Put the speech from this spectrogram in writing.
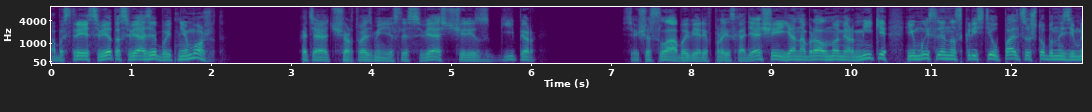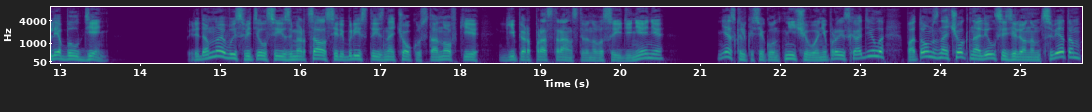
а быстрее света связи быть не может. Хотя, черт возьми, если связь через гипер... Все еще слабо веря в происходящее, я набрал номер Мики и мысленно скрестил пальцы, чтобы на земле был день. Передо мной высветился и замерцал серебристый значок установки гиперпространственного соединения. Несколько секунд ничего не происходило, потом значок налился зеленым цветом,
